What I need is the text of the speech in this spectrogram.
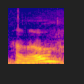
Hallo?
